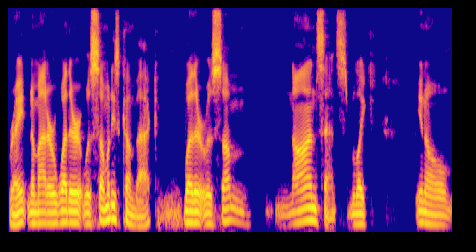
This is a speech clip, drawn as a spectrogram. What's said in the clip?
right? No matter whether it was somebody's comeback, whether it was some nonsense like, you know,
